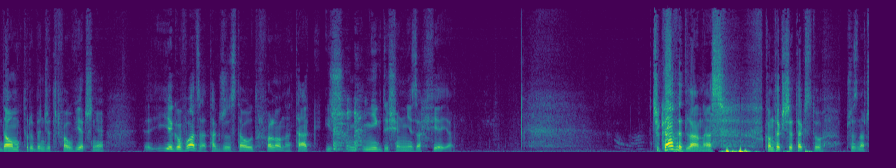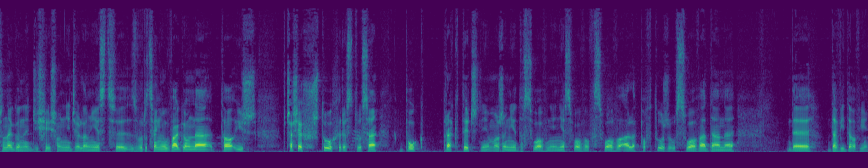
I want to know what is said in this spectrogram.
dom, który będzie trwał wiecznie. Jego władza także została utrwalona, tak iż nigdy się nie zachwieje. Ciekawe dla nas w kontekście tekstu przeznaczonego na dzisiejszą niedzielę jest e, zwrócenie uwagi na to, iż w czasie chrztu Chrystusa Bóg praktycznie, może nie dosłownie, nie słowo w słowo, ale powtórzył słowa dane Dawidowi.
